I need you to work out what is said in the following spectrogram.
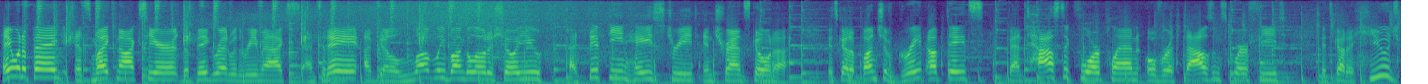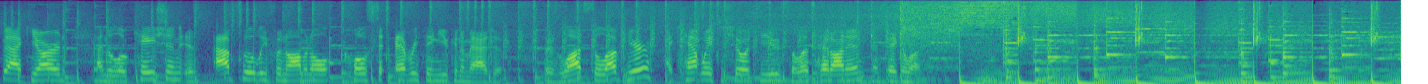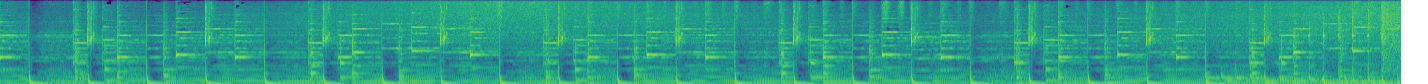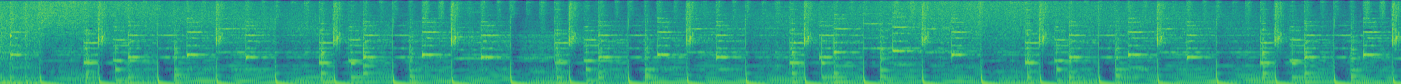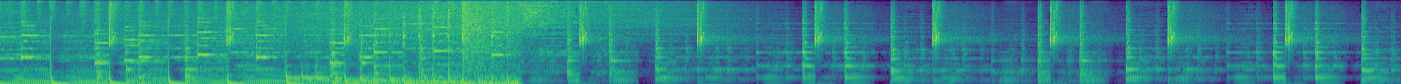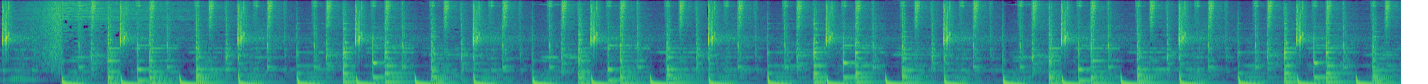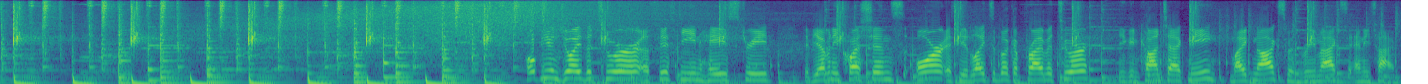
Hey Winnipeg, it's Mike Knox here, the Big Red with Remax, and today I've got a lovely bungalow to show you at 15 Hayes Street in Transcona. It's got a bunch of great updates, fantastic floor plan, over a thousand square feet. It's got a huge backyard, and the location is absolutely phenomenal, close to everything you can imagine. There's lots to love here. I can't wait to show it to you, so let's head on in and take a look. Hope you enjoyed the tour of 15 Hayes Street. If you have any questions or if you'd like to book a private tour, you can contact me, Mike Knox with Remax anytime.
